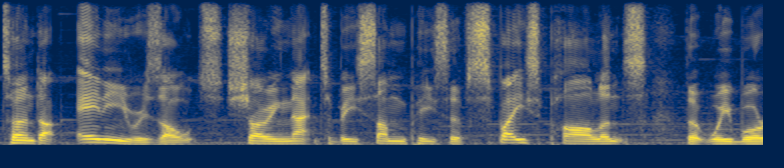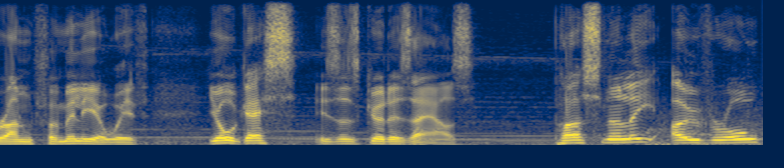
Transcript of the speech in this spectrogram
turned up any results showing that to be some piece of space parlance that we were unfamiliar with. Your guess is as good as ours. Personally overall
